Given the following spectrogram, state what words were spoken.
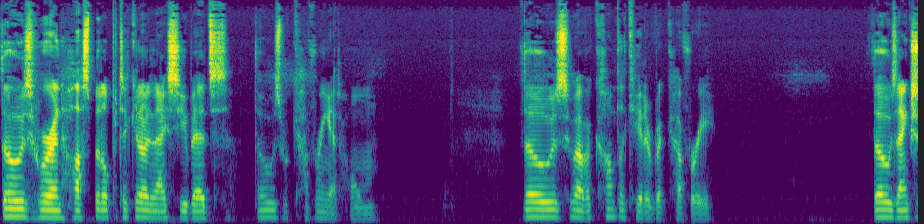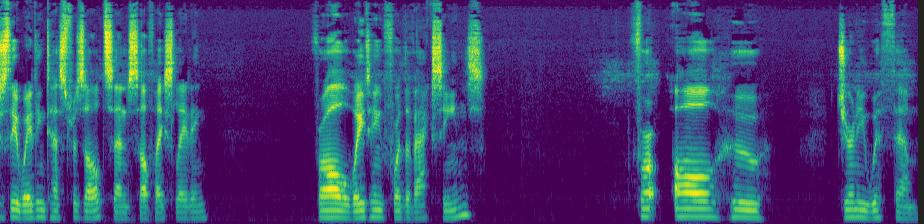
Those who are in hospital, particularly in ICU beds, those recovering at home, those who have a complicated recovery, those anxiously awaiting test results and self isolating, for all waiting for the vaccines, for all who journey with them,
